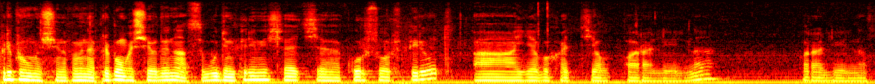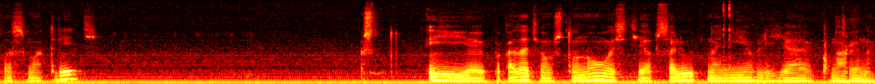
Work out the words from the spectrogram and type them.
При помощи, напоминаю, при помощи F12 будем перемещать э, курсор вперед, а я бы хотел параллельно параллельно посмотреть и показать вам, что новости абсолютно не влияют на рынок.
